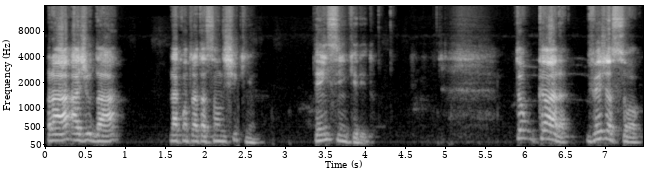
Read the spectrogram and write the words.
para ajudar na contratação de Chiquinho. Tem sim, querido. Então, cara, veja só,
